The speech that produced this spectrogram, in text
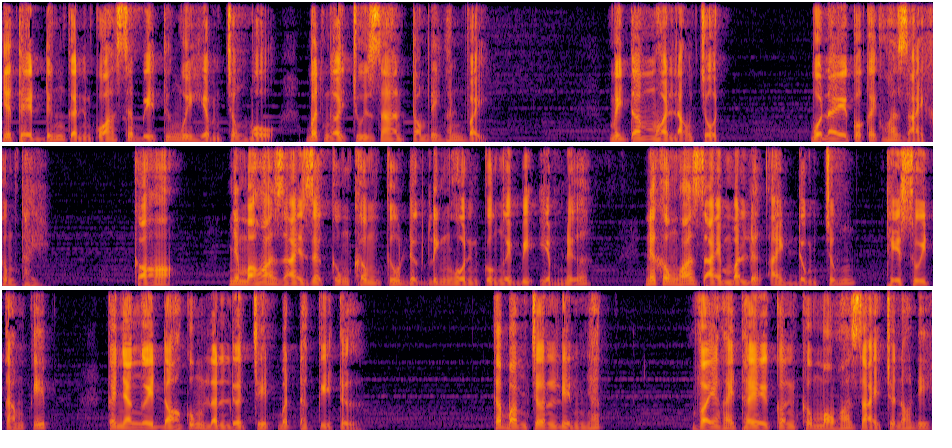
Như thể đứng gần quá sẽ bị thứ nguy hiểm trong mộ, Bất ngờ chui ra tóm đến hắn vậy. Minh Tâm hỏi lão trột, Bộ này có cách hóa giải không thầy? Có nhưng mà hóa giải giờ cũng không cứu được linh hồn của người bị yểm nữa Nếu không hóa giải mà lướt ai đụng chúng, Thì xui tám kiếp. Cả nhà người đó cũng lần lượt chết bất đắc kỳ tử. Các bẩm trợn liền nhắc, Vậy hai thầy còn không mau hóa giải cho nó đi.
